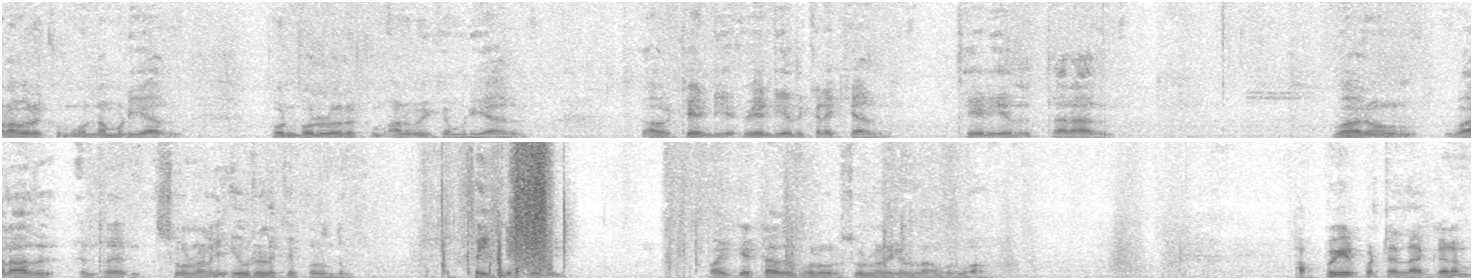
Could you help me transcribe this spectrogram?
உணவு இருக்கும் உண்ண முடியாது. பொன்பொருள் இருக்கும் அனுபவிக்க முடியாது. அவருக்கு வேண்டிய வேண்டியது கிடைக்காது. தேடியது தராது. வரும் வராது என்ற சூழ்நிலை இவர்களுக்கே பொருந்தும். கை கட்டியது வாய் கெட்டாது போல ஒரு சூழ்நிலைகள்லாம் உருவாகும். அப்போ ஏற்பட்ட லக்னம்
